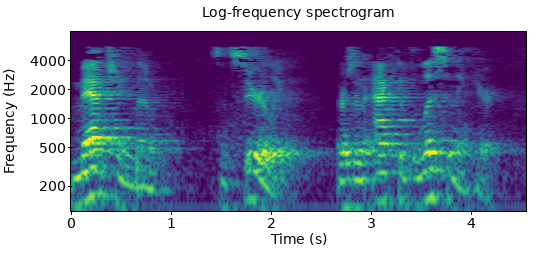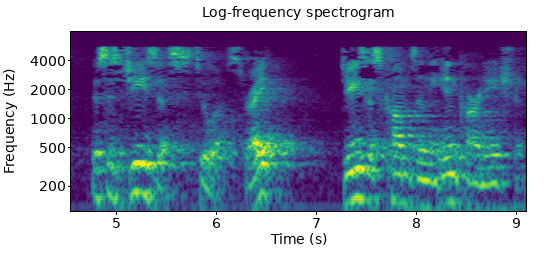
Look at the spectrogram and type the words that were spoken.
Matching them sincerely. There's an act of listening here. This is Jesus to us, right? Jesus comes in the incarnation.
